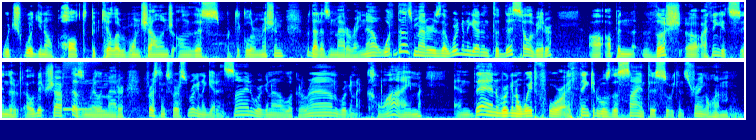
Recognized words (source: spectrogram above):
which would, you know, halt the kill everyone challenge on this particular mission, but that doesn't matter right now. What does matter is that we're gonna get into this elevator, uh, up in the, uh, I think it's in the elevator shaft, doesn't really matter. First things first, we're gonna get inside, we're gonna look around, we're gonna climb, and then we're gonna wait for, I think it was the scientist, so we can strangle him.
